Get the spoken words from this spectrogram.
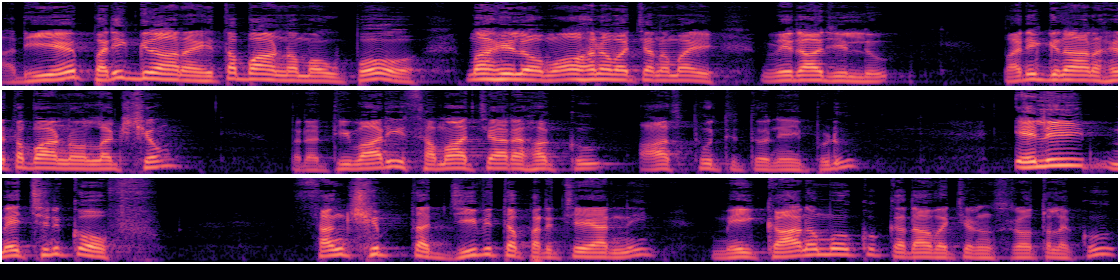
అది ఏ పరిజ్ఞాన హితబాండమవు పో మహిళ మోహనవచనమై విరాజిల్లు. పరిజ్ఞాన హితబాండం లక్ష్యం ప్రతివారీ సమాచార హక్కు ఆస్ఫూర్తితోనే ఇప్పుడు. ఎలీ మెచ్నికోఫ్ సంక్షిప్త జీవిత పరిచయాన్ని మీ కానమోకు కథావచన శ్రోతలకు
